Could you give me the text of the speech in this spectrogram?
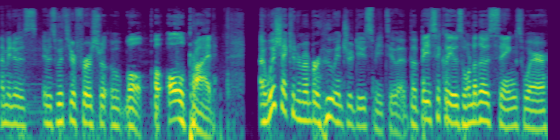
I mean, it was it was with your first well, Old Pride. I wish I could remember who introduced me to it, but basically it was one of those things where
